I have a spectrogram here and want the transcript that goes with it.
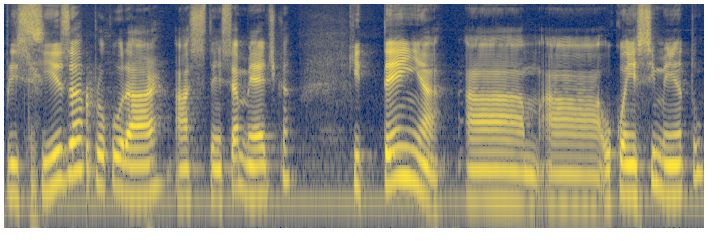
Precisa procurar a assistência médica que tenha a, a, o conhecimento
